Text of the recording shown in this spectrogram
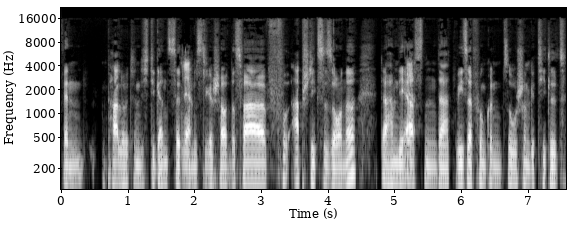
wenn ein paar Leute nicht die ganze Zeit ja. Bundesliga schauen. Das war Abstiegssaison, ne? Da haben die ja. ersten, da hat Weserfunk und so schon getitelt,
